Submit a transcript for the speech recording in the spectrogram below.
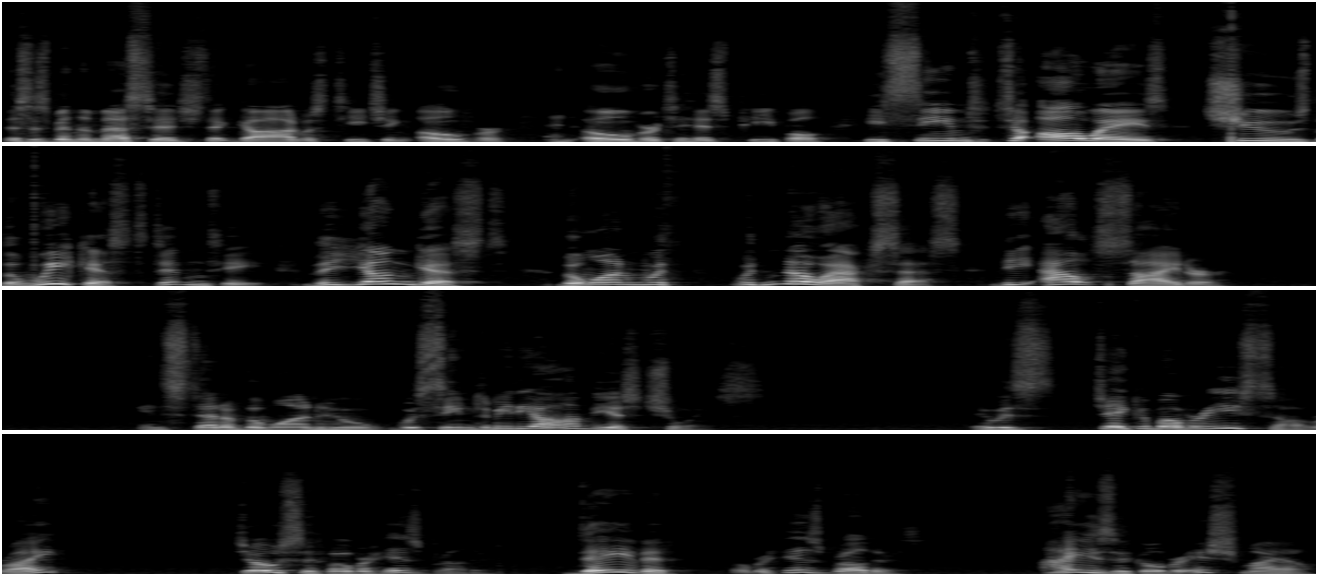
This has been the message that God was teaching over and over to his people. He seemed to always choose the weakest, didn't he? The youngest, the one with, with no access, the outsider, instead of the one who seemed to be the obvious choice. It was Jacob over Esau, right? Joseph over his brothers. David over his brothers. Isaac over Ishmael.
